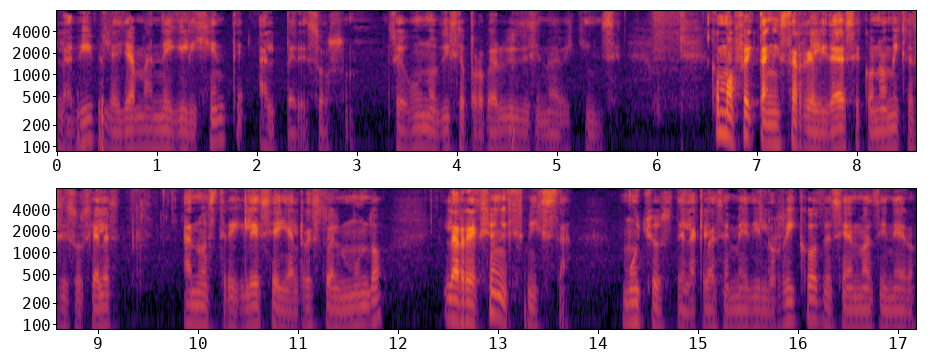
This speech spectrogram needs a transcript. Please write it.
La Biblia llama negligente al perezoso, según nos dice Proverbios 19:15. ¿Cómo afectan estas realidades económicas y sociales a nuestra iglesia y al resto del mundo? La reacción es mixta. Muchos de la clase media y los ricos desean más dinero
